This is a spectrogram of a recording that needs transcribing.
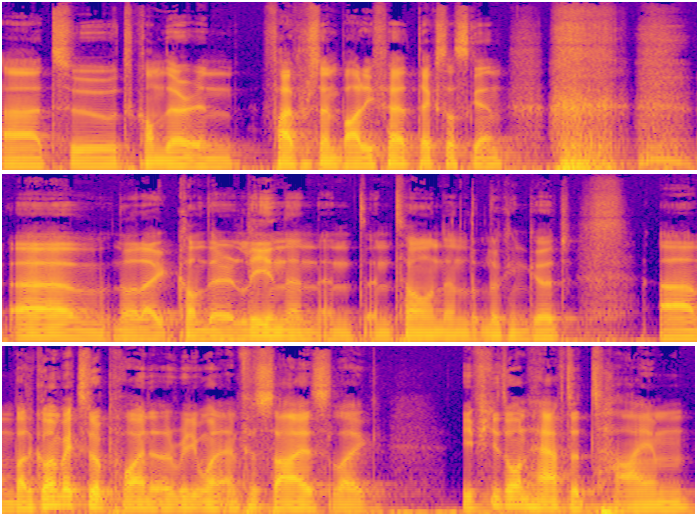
uh, to, to come there and 5% body fat, Texas skin. um, no, like come there lean and, and, and toned and looking good. Um, but going back to the point, I really want to emphasize like, if you don't have the time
